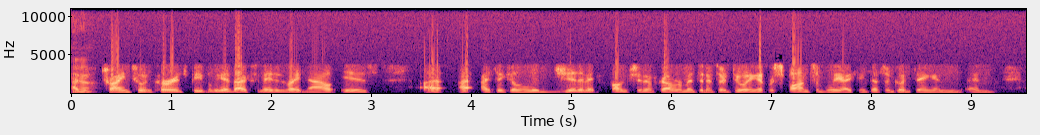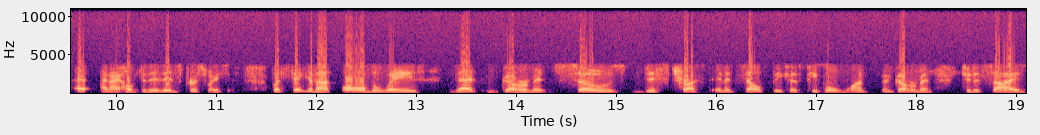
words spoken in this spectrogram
I mean, trying to encourage people to get vaccinated right now is, I, I, I think, a legitimate function of government. And if they're doing it responsibly, I think that's a good thing. And and and I hope that it is persuasive. But think about all the ways that government sows distrust in itself because people want the government to decide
